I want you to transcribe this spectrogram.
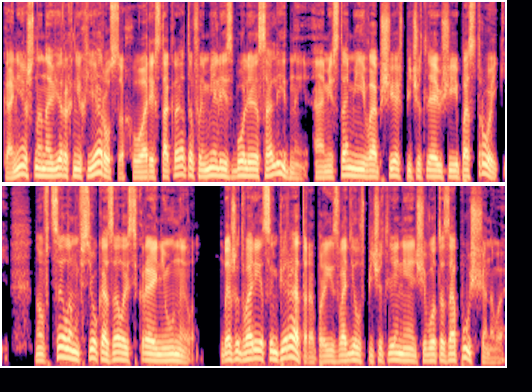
Конечно, на верхних ярусах у аристократов имелись более солидные, а местами и вообще впечатляющие постройки, но в целом все казалось крайне унылым. Даже дворец императора производил впечатление чего-то запущенного,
